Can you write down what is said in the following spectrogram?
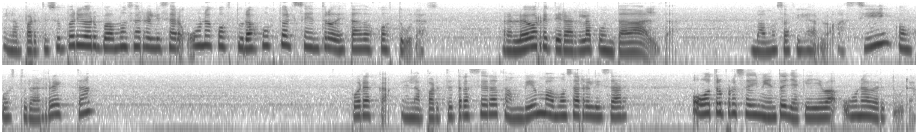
en la parte superior vamos a realizar una costura justo al centro de estas dos costuras, para luego retirar la puntada alta. Vamos a fijarlo así, con costura recta. Por acá, en la parte trasera también vamos a realizar otro procedimiento ya que lleva una abertura.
